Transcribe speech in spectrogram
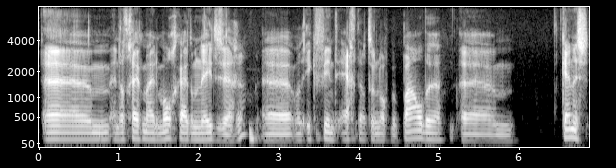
Ehm, en dat geeft mij de mogelijkheid om nee te zeggen. Eh, want ik vind echt dat er nog bepaalde ehm, kennis,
